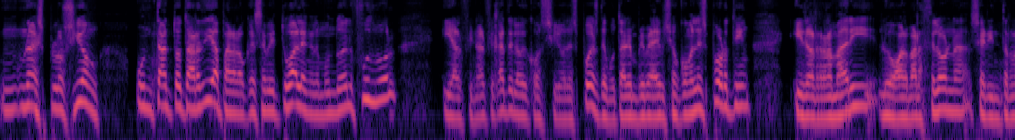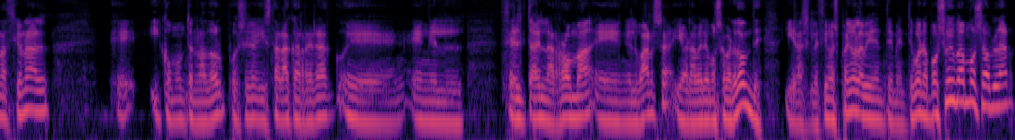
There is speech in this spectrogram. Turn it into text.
una explosión un tanto tardía para lo que es habitual en el mundo del fútbol y al final fíjate lo que consiguió después, debutar en primera división con el Sporting, ir al Real Madrid, luego al Barcelona, ser internacional eh, y como entrenador pues ahí está la carrera eh, en el Celta, en la Roma, en el Barça y ahora veremos a ver dónde y en la selección española evidentemente. Bueno, pues hoy vamos a hablar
